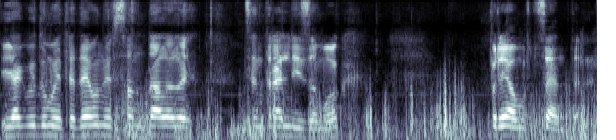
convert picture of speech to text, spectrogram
І як ви думаєте, де вони всандалили центральний замок? Прямо в центр.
